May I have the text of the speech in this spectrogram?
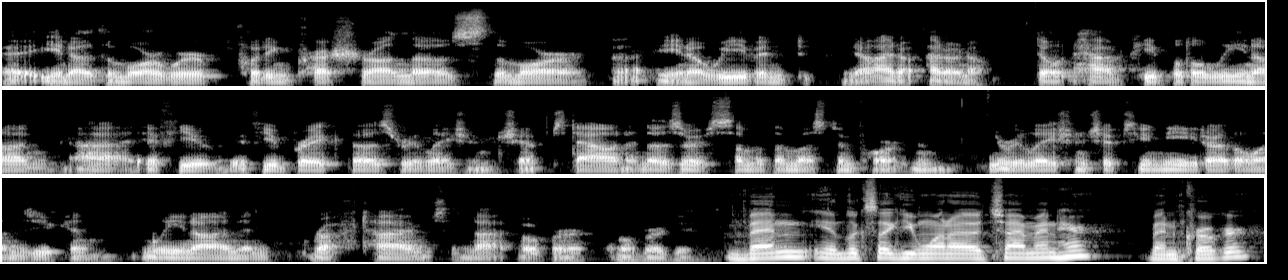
uh, you know, the more we're putting pressure on those, the more uh, you know. We even you know, I don't I don't know. Don't have people to lean on uh, if you if you break those relationships down, and those are some of the most important relationships you need are the ones you can lean on in rough times and not over overdo. ben it looks like you want to chime in here? Ben Croker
